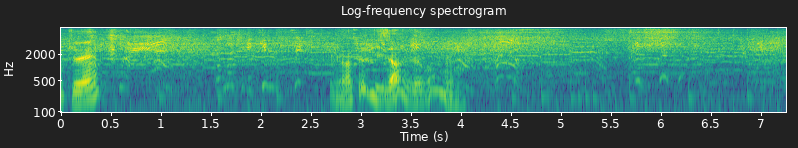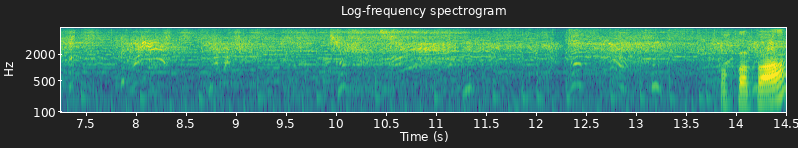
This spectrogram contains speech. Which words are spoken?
Ok C'est un peu bizarre j'avoue mais... Pourquoi pas.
